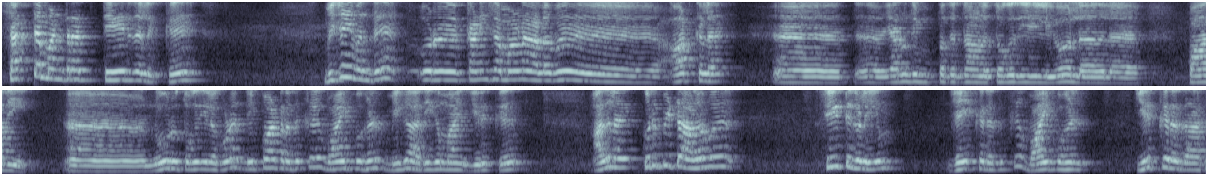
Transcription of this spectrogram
சட்டமன்ற தேர்தலுக்கு விஜய் வந்து ஒரு கணிசமான அளவு ஆட்களை இரநூத்தி முப்பத்தி நாலு தொகுதியிலையோ இல்லை அதில் பாதி நூறு தொகுதியில் கூட நிப்பாட்டுறதுக்கு வாய்ப்புகள் மிக அதிகமாக இருக்குது அதில் குறிப்பிட்ட அளவு சீட்டுகளையும் ஜெயிக்கிறதுக்கு வாய்ப்புகள் இருக்கிறதாக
